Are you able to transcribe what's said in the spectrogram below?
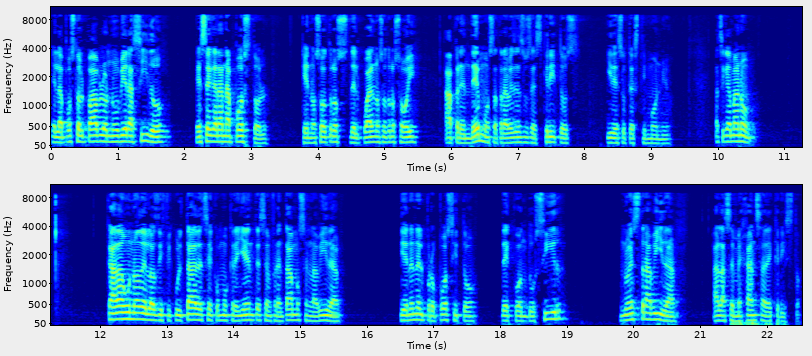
el apóstol Pablo no hubiera sido ese gran apóstol que nosotros, del cual nosotros hoy aprendemos a través de sus escritos y de su testimonio. Así que, hermano, cada una de las dificultades que como creyentes enfrentamos en la vida tienen el propósito de conducir nuestra vida a la semejanza de Cristo.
